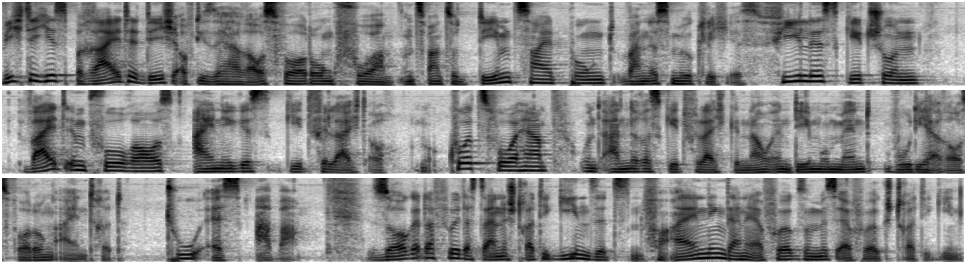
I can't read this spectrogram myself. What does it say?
Wichtig ist, bereite dich auf diese Herausforderung vor. Und zwar zu dem Zeitpunkt, wann es möglich ist. Vieles geht schon weit im Voraus, einiges geht vielleicht auch nur kurz vorher und anderes geht vielleicht genau in dem Moment, wo die Herausforderung eintritt. Tu es aber. Sorge dafür, dass deine Strategien sitzen, vor allen Dingen deine Erfolgs- und Misserfolgsstrategien.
